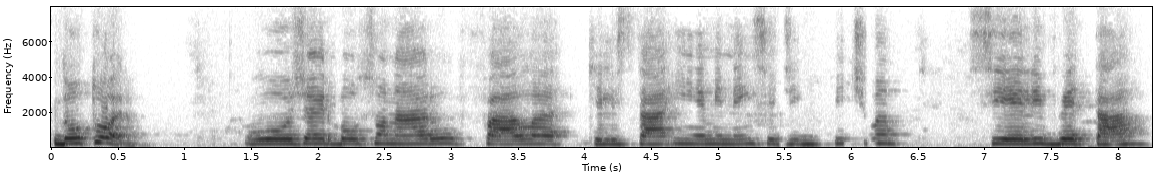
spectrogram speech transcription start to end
Doutor, o Jair Bolsonaro fala que ele está em eminência de impeachment se ele vetar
